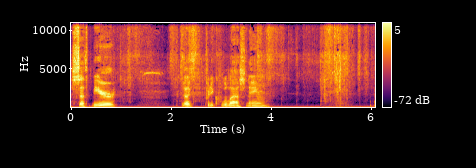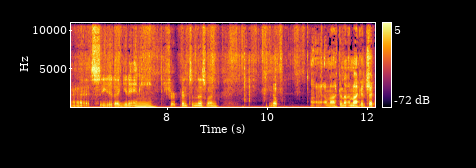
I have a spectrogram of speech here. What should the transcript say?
Seth Beer. Got a pretty cool last name. let's see, did I get any short prints in this one? Nope. I'm not gonna I'm not gonna check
